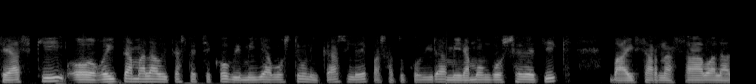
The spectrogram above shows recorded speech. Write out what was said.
Zehazki, hogeita malau ikastetxeko 2000 bosteun ikasle pasatuko dira Miramongo sedetik, ba, Izarna Zabala,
